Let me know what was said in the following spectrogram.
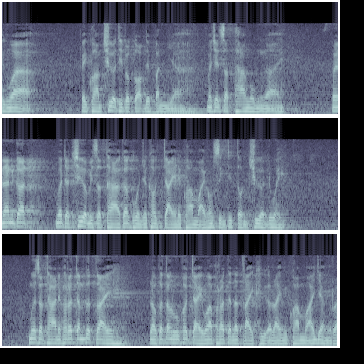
ถึงว่า เป็นความเชื่อที่ประกอบด้วยปัญญา ไม่ใช่ศรัทธางมงาย เพราะนั้นก็เมื่อจะเชื่อมีศรัทธาก็ควรจะเข้าใจในความหมายของสิ่งที่ตนเชื่อด้วย เมื่อศรัทธาในพระรัตนตรัย เราก็ต้องรู้เข้าใจว่าพระรัตนตรัยคืออะไรมีความหมายอย่างไร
